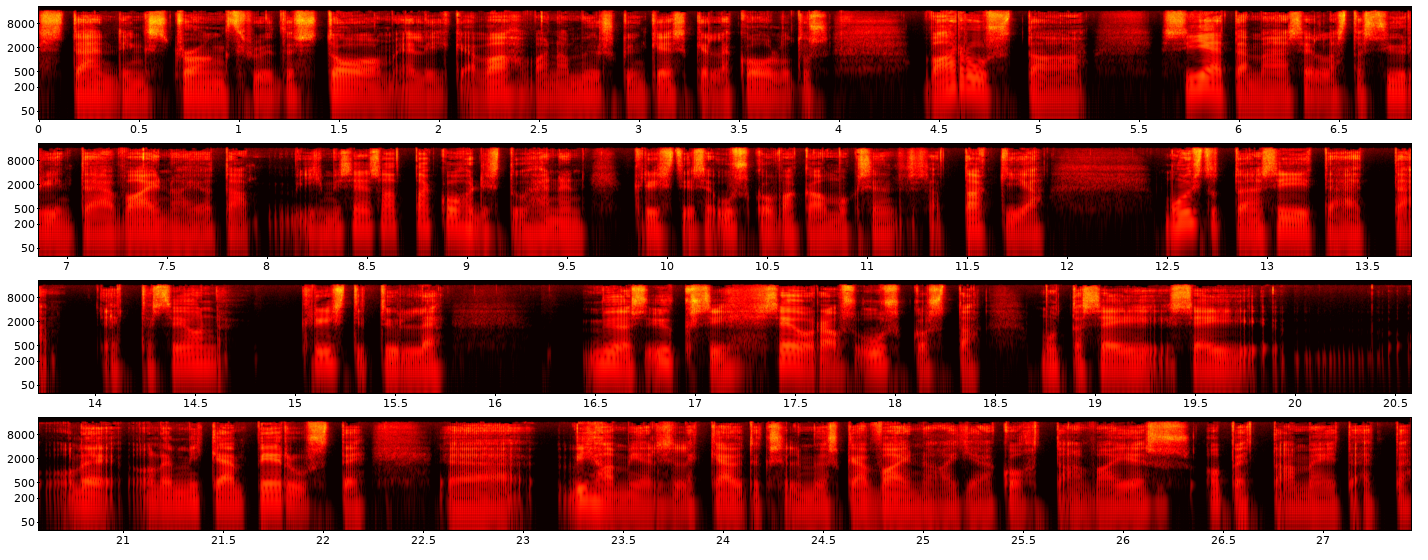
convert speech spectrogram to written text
Standing Strong Through the Storm, eli vahvana myrskyn keskellä koulutus, varustaa sietämään sellaista syrjintää ja vainoa, jota ihmiseen saattaa kohdistua hänen kristillisen uskonvakaumuksensa takia. Muistuttaen siitä, että, että se on kristitylle – myös yksi seuraus uskosta, mutta se ei, se ei ole, ole mikään peruste ää, vihamieliselle käytökselle myöskään vainoajia kohtaan, vaan Jeesus opettaa meitä, että,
